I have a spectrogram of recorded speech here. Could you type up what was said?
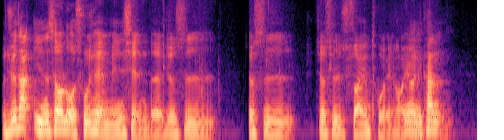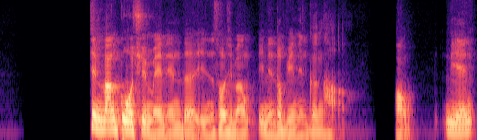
我觉得它营收如果出现很明显的就是就是就是衰退齁，因为你看信邦过去每年的营收基本上一年都比一年更好，好年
